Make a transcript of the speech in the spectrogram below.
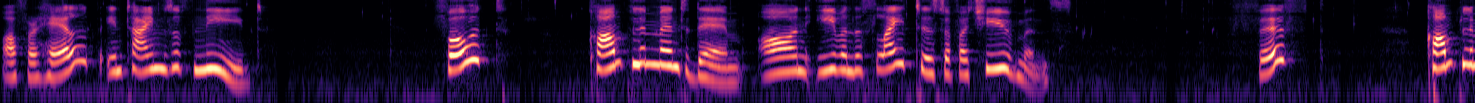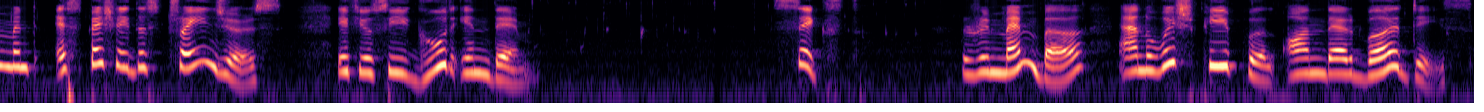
offer help in times of need. Fourth, compliment them on even the slightest of achievements. Fifth, compliment especially the strangers if you see good in them. Sixth, remember and wish people on their birthdays.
